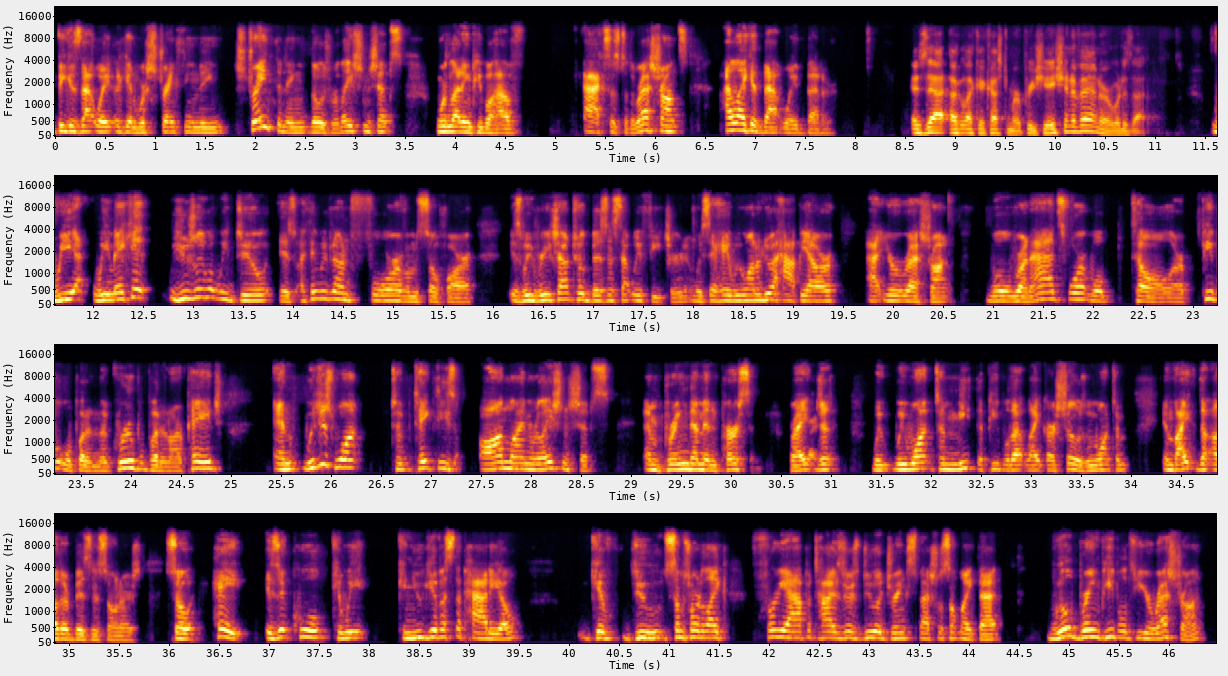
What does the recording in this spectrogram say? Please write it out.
because that way, again, we're strengthening strengthening those relationships. We're letting people have access to the restaurants. I like it that way better. Is that a, like a customer appreciation event, or what is that? We we make it. Usually, what we do is, I think we've done four of them so far. Is we reach out to a business that we featured and we say, hey, we want to do a happy hour at your restaurant. We'll run ads for it. We'll tell all our people. We'll put it in the group. We'll put it in our page, and we just want to take these online relationships and bring them in person, right? right. Just we, we want to meet the people that like our shows. We want to invite the other business owners. So, hey, is it cool? Can we can you give us the patio? give do some sort of like free appetizers, do a drink special, something like that. We'll bring people to your restaurant.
